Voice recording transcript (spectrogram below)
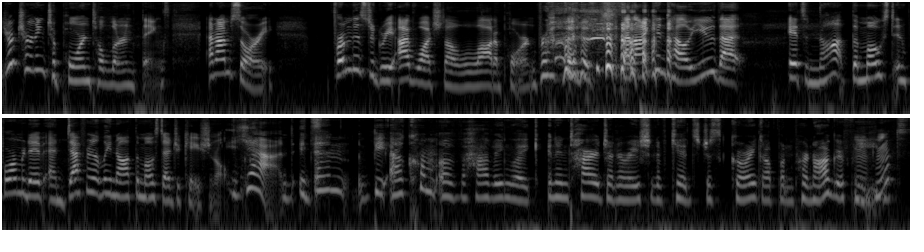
you're turning to porn to learn things. And I'm sorry. From this degree, I've watched a lot of porn from and I can tell you that it's not the most informative and definitely not the most educational. Yeah, it's And the outcome of having like an entire generation of kids just growing up on pornography, mm-hmm. it's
